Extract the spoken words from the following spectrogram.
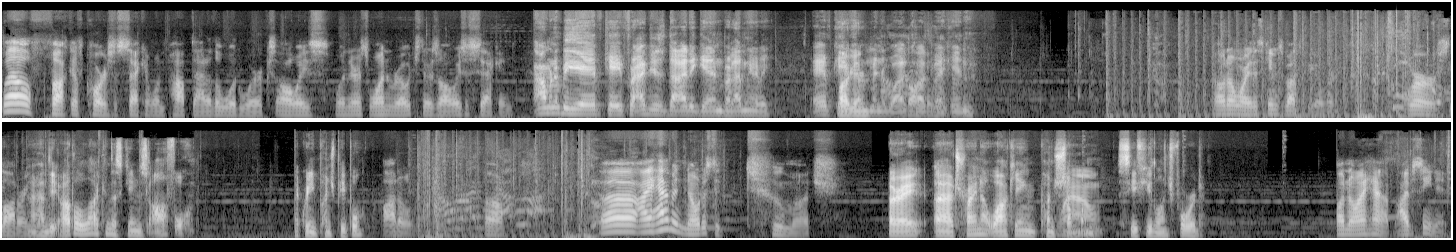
well, fuck, of course, the second one popped out of the woodworks. Always, when there's one roach, there's always a second. I'm gonna be AFK for. I just died again, but I'm gonna be AFK Log for a minute while I clock Log in. back in. Oh, don't worry, this game's about to be over. We're slaughtering Uh, them. the auto lock in this game is awful. Like when you punch people. auto. Oh. Uh, I haven't noticed it too much. All right, uh, try not walking. Punch Wow. someone. See if you launch forward. Oh no, I have. I've seen it.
